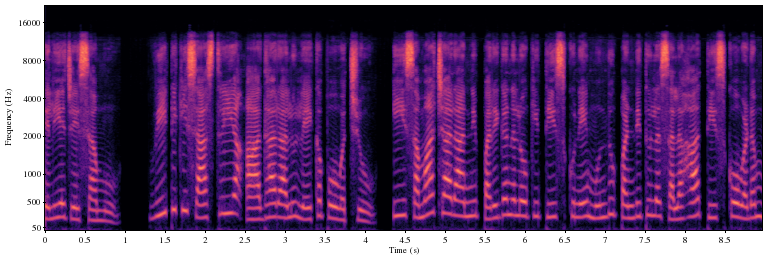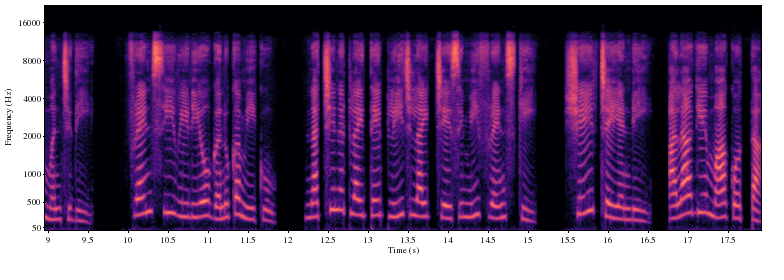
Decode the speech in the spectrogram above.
తెలియజేశాము. వీటికి శాస్త్రీయ ఆధారాలు లేకపోవచ్చు. ఈ సమాచారాన్ని పరిగణలోకి తీసుకునే ముందు పండితుల సలహా తీసుకోవడం మంచిది. ఫ్రెండ్స్ ఈ వీడియో గనుక మీకు నచ్చినట్లయితే ప్లీజ్ లైక్ చేసి మీ ఫ్రెండ్స్కి షేర్ చెయ్యండి అలాగే మా కొత్త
